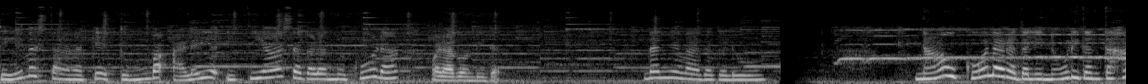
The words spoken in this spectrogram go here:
ದೇವಸ್ಥಾನಕ್ಕೆ ತುಂಬ ಹಳೆಯ ಇತಿಹಾಸಗಳನ್ನು ಕೂಡ ಒಳಗೊಂಡಿದೆ. ಧನ್ಯವಾದಗಳು. ನಾವು ಕೋಲಾರದಲ್ಲಿ ನೋಡಿದಂತಹ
